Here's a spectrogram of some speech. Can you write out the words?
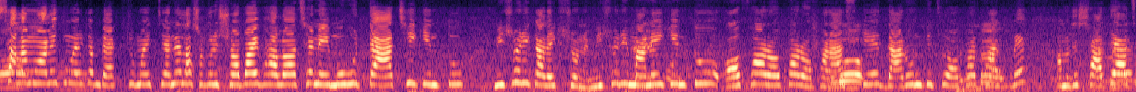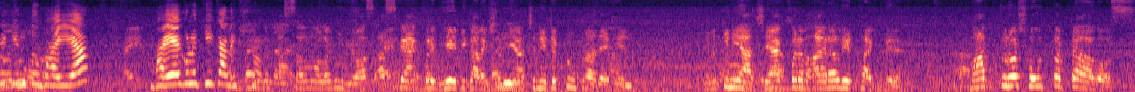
আসসালামু আলাইকুম welcome back to my channel আশা করি সবাই ভালো আছেন। এই মুহূর্তে আছি কিন্তু মিশরি কালেকশনে মিশরি মানেই কিন্তু অফার অফার অফার আজকে দারুণ কিছু অফার থাকবে। আমাদের সাথে আছে কিন্তু ভাইয়া। ভাইয়া এগুলো কি কালেকশন আসসালামু আলাইকুম ভিউয়ার্স আজকে একবারে ভিআইপি কালেকশন নিয়ে আছেন এটা টুকরা দেখেন। এটা কি নিয়ে আছে? একবারে ভাইরাল রেট থাকবে। মাত্র 70 টাকা গস একবার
